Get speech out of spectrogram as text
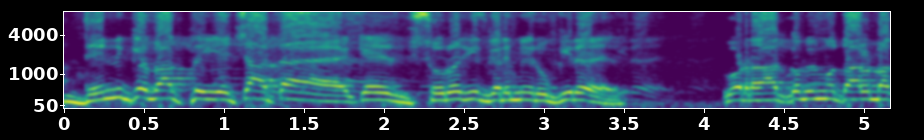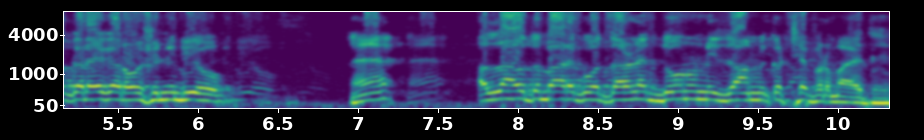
دن کے وقت یہ چاہتا ہے کہ سورج کی گرمی رکی رہے، وہ رات کو بھی مطالبہ کرے گا، روشنی بھی ہو۔ اللہ تبارک و تعالی نے دونوں نظام اکٹھے فرمائے تھے۔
